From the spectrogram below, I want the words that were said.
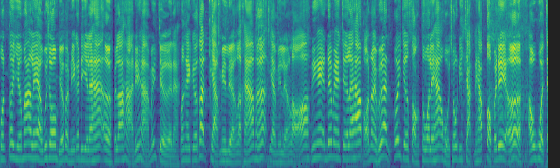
มอนเตอร์เยอะมากเลยอะคุณผู้ชมเยอะแบบนี้ก็ดีแล้วฮะเออเวลาหาที่หาไม่เจอนะว่าไงเกลตันอยากมีเหลืองเหรอครับฮะอยากมีเหลืองเหรอนี่ไงเอนเดอร์แมนเจอแล้วครับขอหน่อยเพื่อนเฮ้ยเจอสองตัวเลยฮะโอ้โหโชคดีจัดนะครับตบไปดิเออเอาหัวใจ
